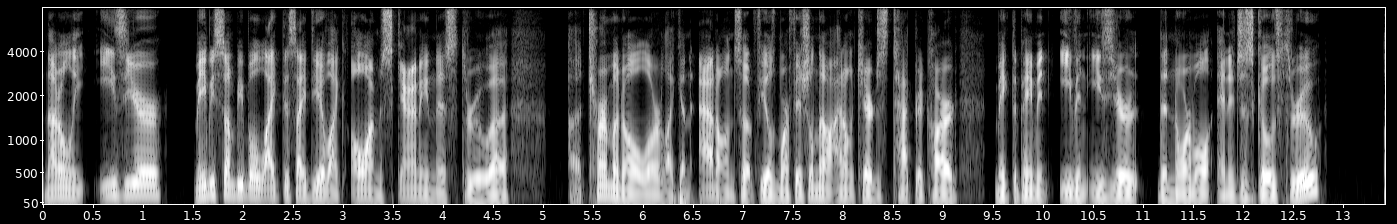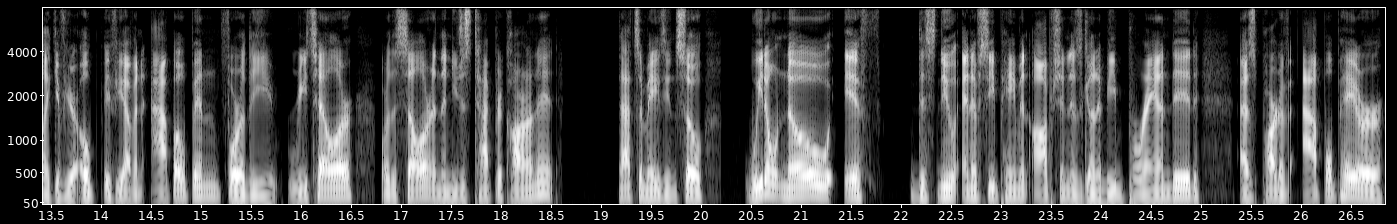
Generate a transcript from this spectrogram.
not only easier. Maybe some people like this idea of like, oh, I'm scanning this through a, a terminal or like an add on so it feels more official. No, I don't care. Just tap your card, make the payment even easier than normal, and it just goes through like if you're op- if you have an app open for the retailer or the seller and then you just tap your card on it that's amazing so we don't know if this new NFC payment option is going to be branded as part of Apple Pay, or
